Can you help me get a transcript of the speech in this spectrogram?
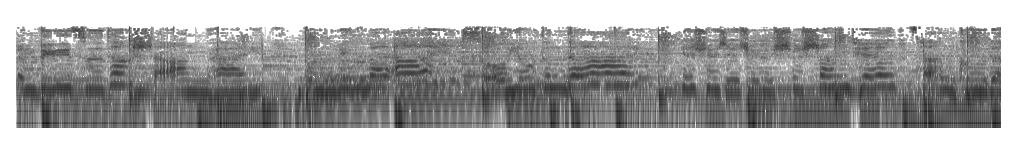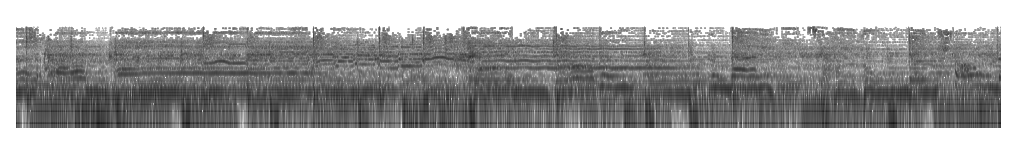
成彼此的伤害，不明白爱，所有等待，也许结局是上天残酷的安排，太多的无奈，再不能重来，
